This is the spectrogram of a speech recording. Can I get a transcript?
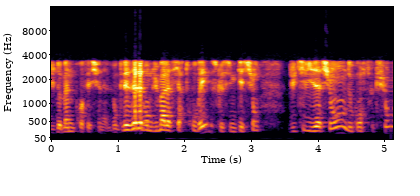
du domaine professionnel. Donc les élèves ont du mal à s'y retrouver parce que c'est une question d'utilisation, de construction.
